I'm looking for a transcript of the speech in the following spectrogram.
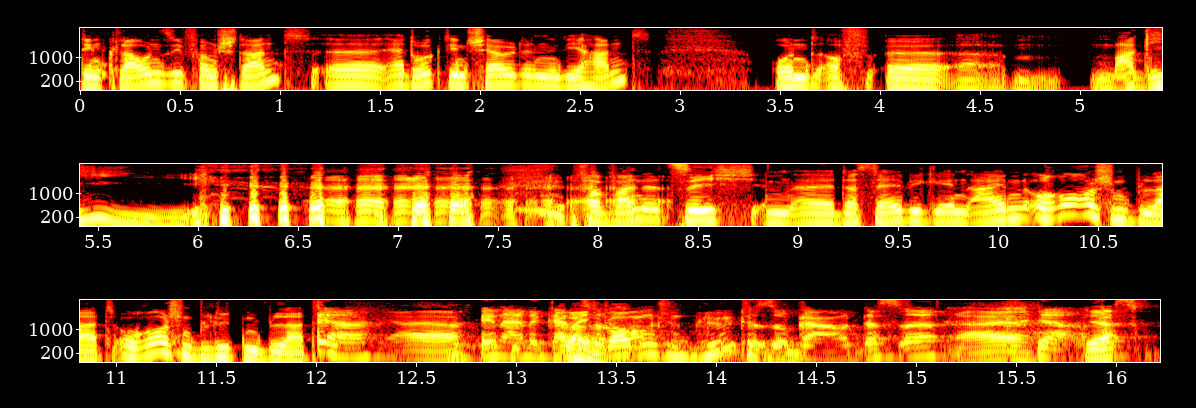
den klauen sie vom Stand. Äh, er drückt den Sheridan in die Hand und auf äh, ähm, Magie verwandelt sich äh, dasselbige in ein Orangenblatt, Orangenblütenblatt. Ja. Ja, ja. In eine ganze Orangenblüte sogar. Und das, äh, Ja, ja. ja, und Ja. das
